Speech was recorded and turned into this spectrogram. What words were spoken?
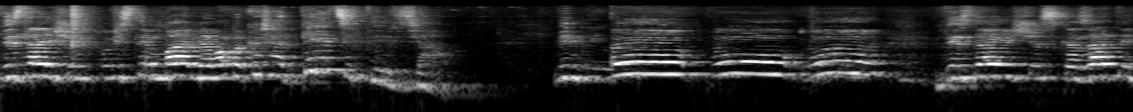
не знає, що відповісти мамі, а мама каже, а де це ти взяв? Він «Е, е, е», не знає, що сказати,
